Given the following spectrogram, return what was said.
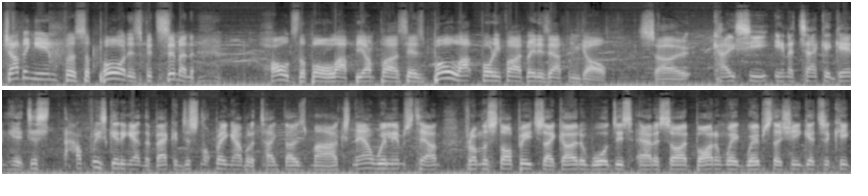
Jumping in for support is Fitzsimmons. Holds the ball up. The umpire says ball up 45 metres out from goal. So Casey in attack again here. Just Humphreys getting out the back and just not being able to take those marks. Now Williamstown from the stoppage. They go towards this outer side. Biedenweg Webster. She gets a kick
